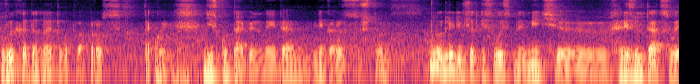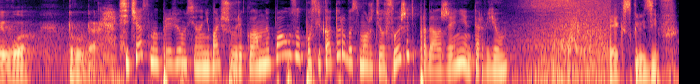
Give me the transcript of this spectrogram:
выхода, но это вот вопрос такой дискутабельный. Да? Мне кажется, что ну, людям все-таки свойственно иметь э, результат своего труда. Сейчас мы прервемся на небольшую рекламную паузу, после которой вы сможете услышать продолжение интервью. Эксклюзив.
